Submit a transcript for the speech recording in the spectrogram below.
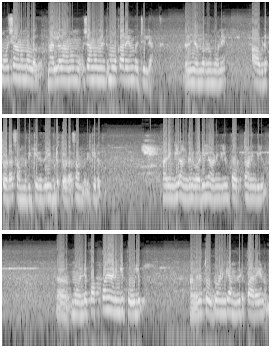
മോശമാണെന്നുള്ളത് നല്ലതാണോ മോശമാണോ എന്ന് എന്റെ മോൾക്ക് അറിയാൻ പറ്റില്ല. എന്നാലും ഞാൻ പറഞ്ഞു മോനെ അവിടെ തൊടാൻ സമ്മതിക്കരുത് ഇവിടെ തൊടാൻ സമ്മതിക്കരുത്. ആരെങ്കിലും അംഗൻവാടിയിലാണെങ്കിലും പുറത്താണെങ്കിലും മോന്റെ പപ്പായാണെങ്കിൽ പോലും അങ്ങനെ തൊടുവാണെങ്കിൽ അമ്മയോട് പറയണം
